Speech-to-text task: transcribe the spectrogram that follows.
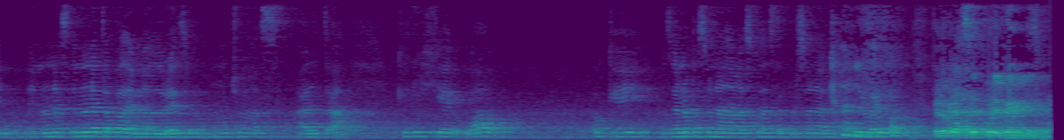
En, en, una, en una etapa de madurez mucho más alta, que dije, wow, ok, o sea, no pasó nada más con esta persona luego. Pero gracias por el veganismo.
